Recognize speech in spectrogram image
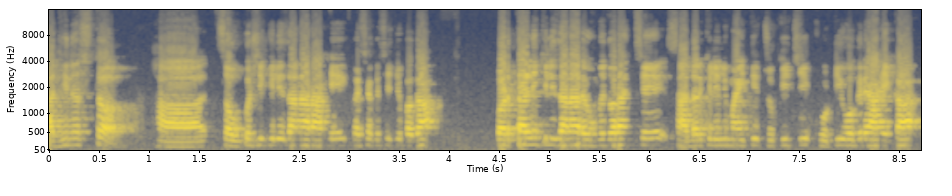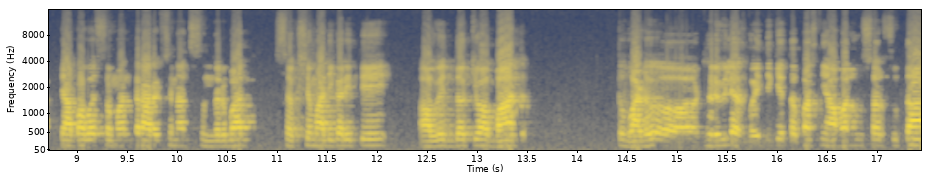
अधीनस्थ चौकशी केली जाणार आहे. कशा कशाची बघा. पडताळणी केली जाणार आहे उमेदवारांचे सादर केलेली माहिती चुकीची खोटी वगैरे आहे का? त्याबाबत समांतर आरक्षणा संदर्भात सक्षम अधिकारी ते अवैध किंवा बाद वाढ ठरविल्यास वैद्यकीय तपासणी अहवालानुसार सुद्धा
